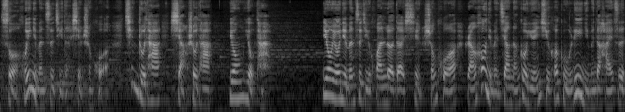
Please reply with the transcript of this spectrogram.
索回你们自己的性生活，庆祝它，享受它，拥有它。拥有你们自己欢乐的性生活，然后你们将能够允许和鼓励你们的孩子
